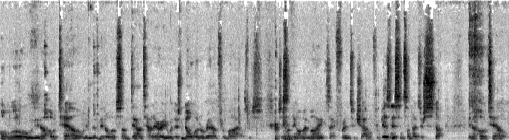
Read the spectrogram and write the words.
alone in a hotel in the middle of some downtown area where there's no one around for miles, which is just something on my mind because I have friends who travel for business and sometimes they're stuck in a hotel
